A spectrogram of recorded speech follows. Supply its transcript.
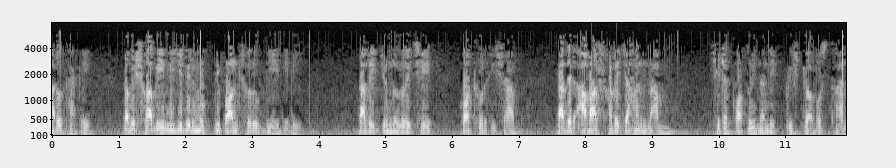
আরও থাকে তবে সবই নিজেদের মুক্তিপণ স্বরূপ দিয়ে দিবে তাদের জন্য রয়েছে কঠোর হিসাব তাদের আবাস হবে জাহান নাম সেটা কতই না নিকৃষ্ট অবস্থান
